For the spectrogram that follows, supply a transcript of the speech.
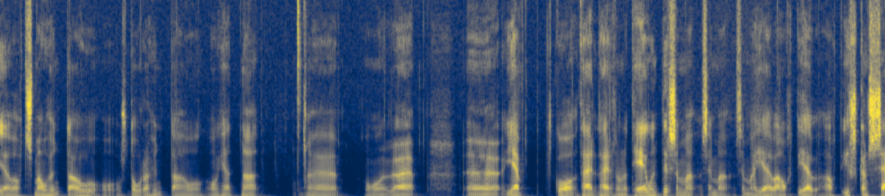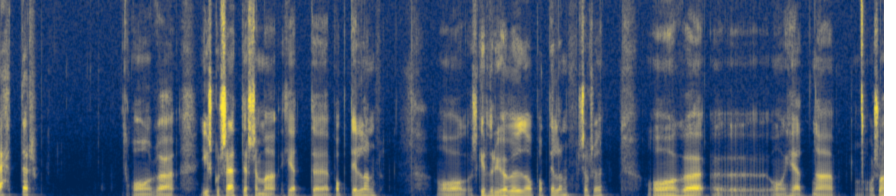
ég hef átt smá hunda og, og stóra hunda og, og hérna uh, og uh, ég hef sko, það er, það er svona tegundir sem, a, sem, a, sem að ég hef átt. Ég hef átt írskan setter og uh, írskur setter sem að hétt uh, Bob Dylan og skýrður í höfuðið á Bob Dylan sjálfsögðu. Og, og hérna og svo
